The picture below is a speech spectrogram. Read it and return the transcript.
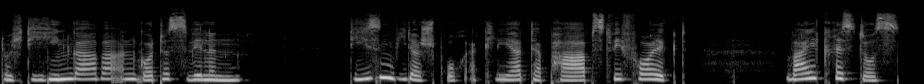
durch die Hingabe an Gottes Willen. Diesen Widerspruch erklärt der Papst wie folgt Weil Christus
